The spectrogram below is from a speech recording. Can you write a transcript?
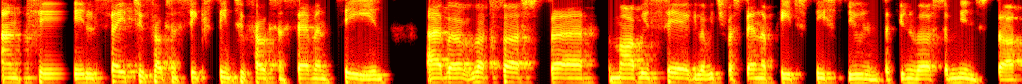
until, say, 2016, 2017 uh, the, the, first uh, Marvin Segler, which was then a PhD student at University of Münster,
